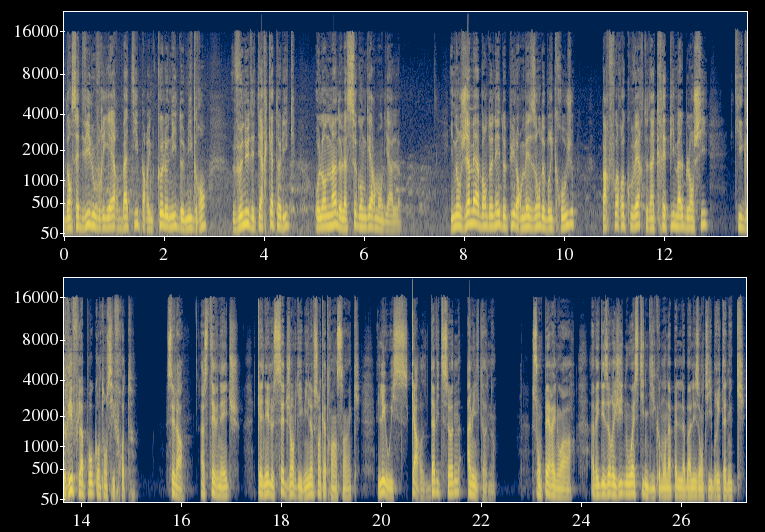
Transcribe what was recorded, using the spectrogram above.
dans cette ville ouvrière bâtie par une colonie de migrants venus des terres catholiques au lendemain de la Seconde Guerre mondiale. Ils n'ont jamais abandonné depuis leur maison de briques rouges, parfois recouverte d'un crépi mal blanchi qui griffe la peau quand on s'y frotte. C'est là, à Stevenage, né le 7 janvier 1985 Lewis Carl Davidson Hamilton. Son père est noir, avec des origines West Indies comme on appelle là-bas les Antilles britanniques.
